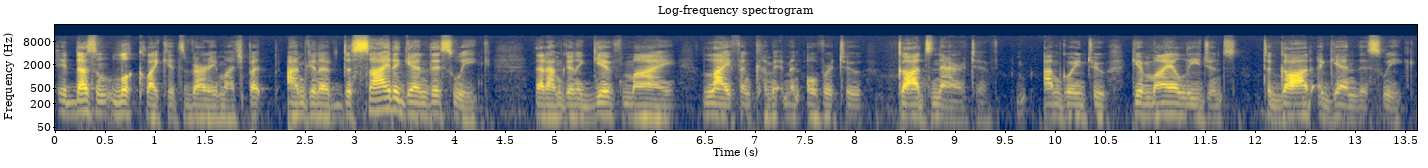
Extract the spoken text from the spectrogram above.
It doesn't look like it's very much, but I'm going to decide again this week that I'm going to give my life and commitment over to God's narrative. I'm going to give my allegiance to God again this week.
